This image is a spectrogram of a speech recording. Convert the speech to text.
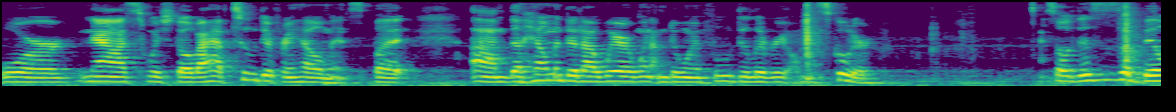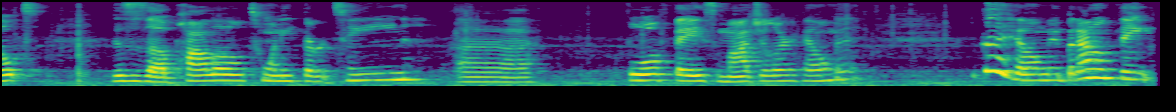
or now I switched over. I have two different helmets, but um, the helmet that I wear when I'm doing food delivery on my scooter. So this is a built, this is a Apollo 2013 uh, full face modular helmet. Good helmet, but I don't think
